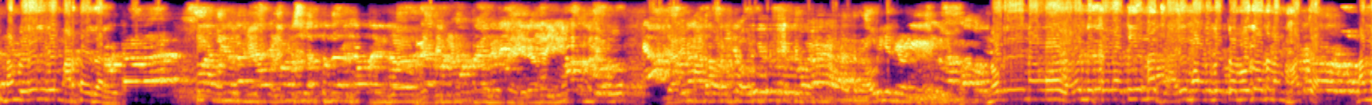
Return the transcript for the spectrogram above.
ನಮ್ಮ ವಿರೋಧಿಗಳು ಮಾಡ್ತಾ ಇದ್ದಾರೆ ಒಂದು ನ್ಯೂಸ್ ಜಾರಿ ಮಾಡಕ್ ಹೋಗ್ತಾ ಇದ್ದೀರಿ ಆದ್ರೆ ಇನ್ನೊಂದು ಸಮಿತಿಯವರು ಜಾರಿ ಮಾಡಬಾರದು ಅವರು ಕೂಡ ಪ್ರತಿಭಟನೆ ಅವ್ರಿಗೆ ನೋಡ್ರಿ ನಾವು ಒಳ ಮೀಸಲಾತಿಯನ್ನ ಜಾರಿ ಮಾಡಬೇಕು ಅನ್ನೋದು ಅದು ನಮ್ಮ ಹಕ್ಕ. ನಮ್ಮ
